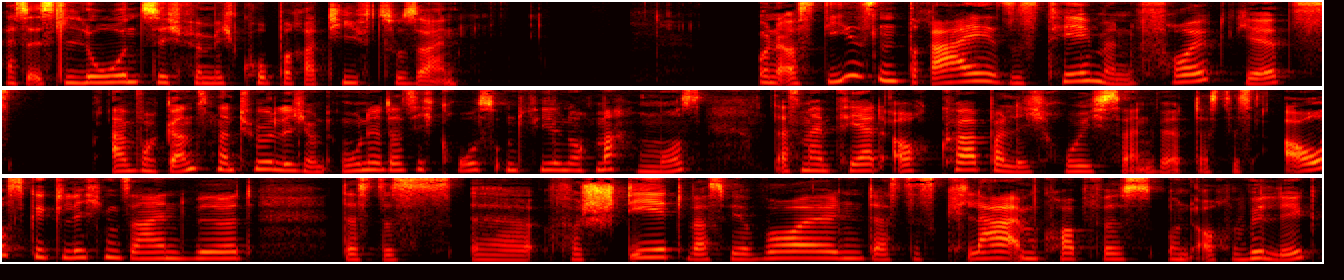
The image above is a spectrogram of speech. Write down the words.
Also, es lohnt sich für mich, kooperativ zu sein. Und aus diesen drei Systemen folgt jetzt einfach ganz natürlich und ohne dass ich groß und viel noch machen muss, dass mein Pferd auch körperlich ruhig sein wird, dass das ausgeglichen sein wird, dass das äh, versteht, was wir wollen, dass das klar im Kopf ist und auch willig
